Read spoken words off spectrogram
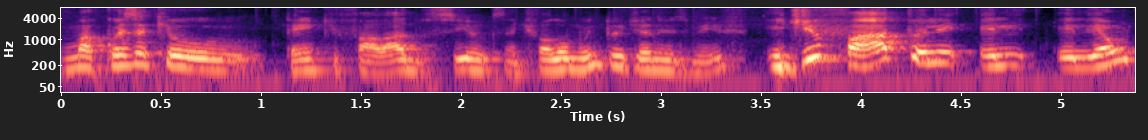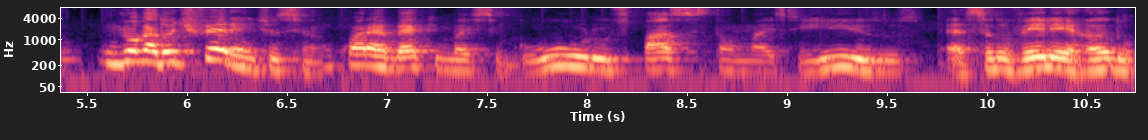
uma coisa que eu tenho que falar do Seahawks, né, a gente falou muito do Jalen Smith, e de fato ele, ele, ele é um, um jogador diferente, assim, um quarterback mais seguro, os passes estão mais risos, é, você não vê ele errando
